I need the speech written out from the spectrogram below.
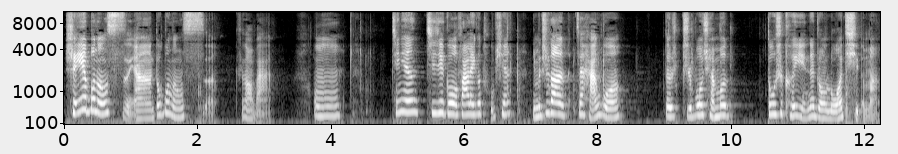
谁也不能死呀，都不能死，知道吧？嗯。今天鸡鸡给我发了一个图片，你们知道在韩国的直播全部都是可以那种裸体的吗？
